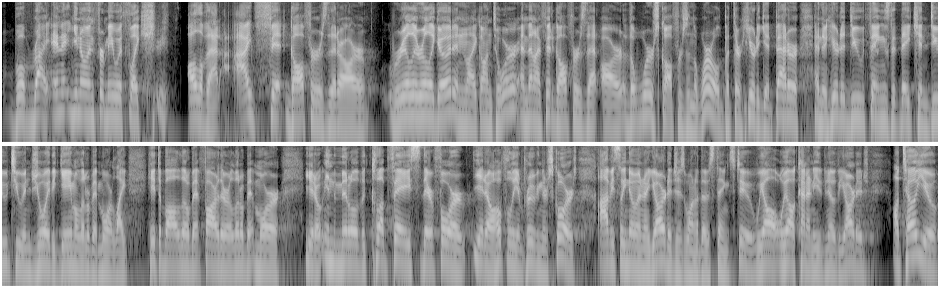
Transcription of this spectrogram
Well, right. And, you know, and for me with like all of that, I fit golfers that are really, really good and like on tour. And then I fit golfers that are the worst golfers in the world, but they're here to get better and they're here to do things that they can do to enjoy the game a little bit more, like hit the ball a little bit farther, a little bit more, you know, in the middle of the club face, therefore, you know, hopefully improving their scores. Obviously knowing a yardage is one of those things too. We all we all kind of need to know the yardage. I'll tell you,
